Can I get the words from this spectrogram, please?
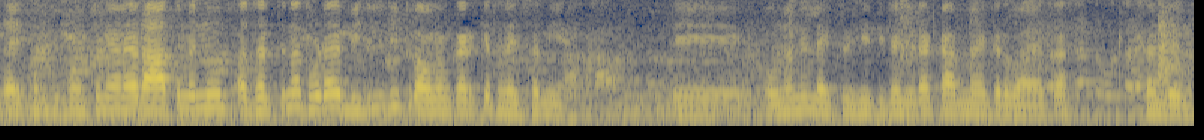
ਥ੍ਰੈਸ਼ਰ ਵੀ ਪਹੁੰਚਣੇ ਵਾਲਾ ਰਾਤ ਮੈਨੂੰ ਅਸਲ 'ਚ ਨਾ ਥੋੜਾ ਬਿਜਲੀ ਦੀ ਪ੍ਰੋਬਲਮ ਕਰਕੇ ਥ੍ਰੈਸ਼ਰ ਨਹੀਂ ਆਇਆ। ਤੇ ਉਹਨਾਂ ਨੇ ਇਲੈਕਟ੍ਰਿਸਿਟੀ ਦਾ ਜਿਹੜਾ ਕੰਮ ਹੈ ਕਰਵਾਇਆ ਤਾਂ ਸੰਡੇ ਨੂੰ।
